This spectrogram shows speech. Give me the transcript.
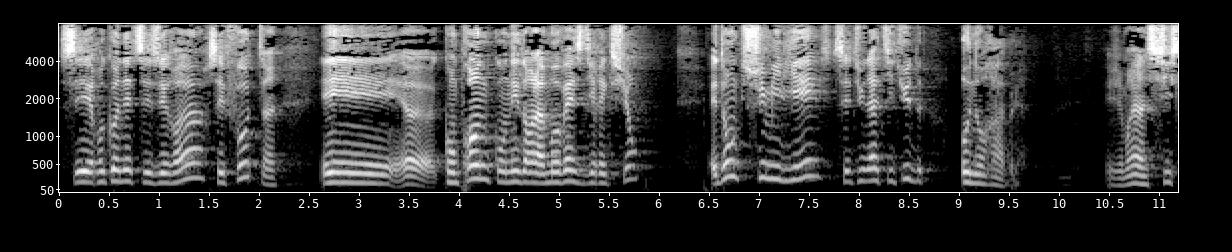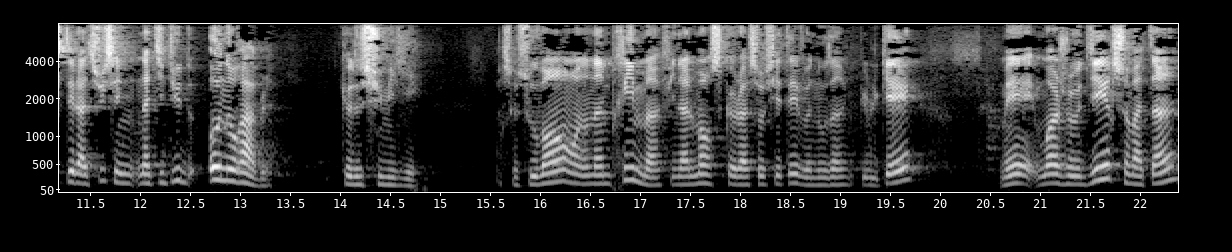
C'est reconnaître ses erreurs, ses fautes, et euh, comprendre qu'on est dans la mauvaise direction et donc, s'humilier, c'est une attitude honorable. Et j'aimerais insister là-dessus, c'est une attitude honorable que de s'humilier. Parce que souvent, on imprime finalement ce que la société veut nous inculquer. Mais moi, je veux dire ce matin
